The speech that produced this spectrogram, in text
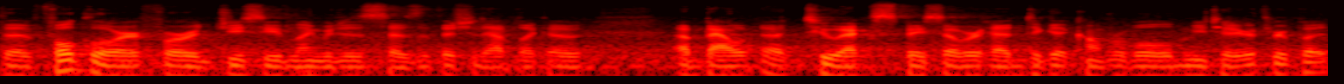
the folklore for GC languages says that they should have like a about a 2x space overhead to get comparable mutator throughput.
